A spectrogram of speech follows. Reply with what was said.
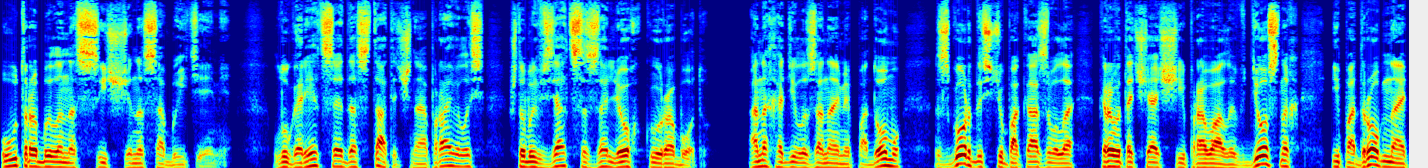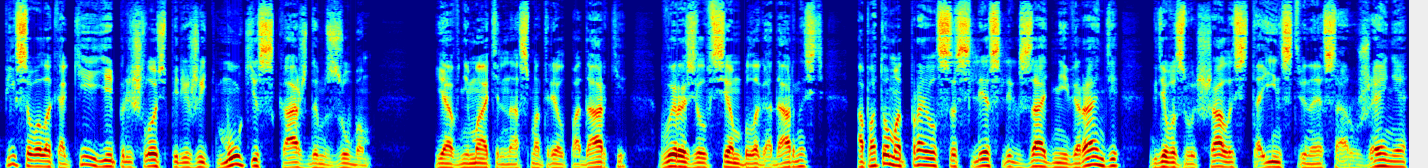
Утро было насыщено событиями. Лугареция достаточно оправилась, чтобы взяться за легкую работу. Она ходила за нами по дому, с гордостью показывала кровоточащие провалы в деснах и подробно описывала, какие ей пришлось пережить муки с каждым зубом. Я внимательно осмотрел подарки, выразил всем благодарность, а потом отправился с Лесли к задней веранде, где возвышалось таинственное сооружение,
